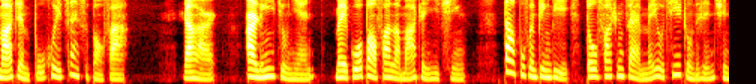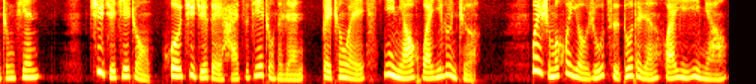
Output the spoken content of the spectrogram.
麻疹不会再次爆发。然而，二零一九年，美国爆发了麻疹疫情，大部分病例都发生在没有接种的人群中间。拒绝接种或拒绝给孩子接种的人被称为疫苗怀疑论者。为什么会有如此多的人怀疑疫苗？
